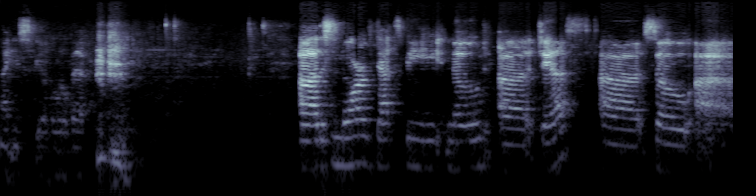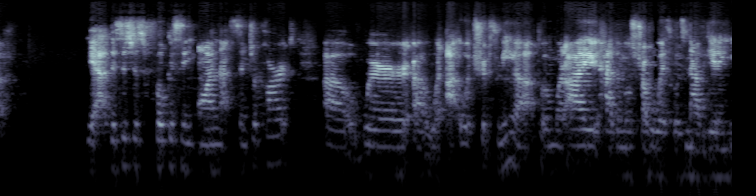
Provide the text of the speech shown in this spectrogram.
might need to speed up a little bit. uh, this is more of Gatsby Node uh, JS. Uh, so uh, yeah, this is just focusing on that center part uh, where uh, what I, what trips me up and what I had the most trouble with was navigating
